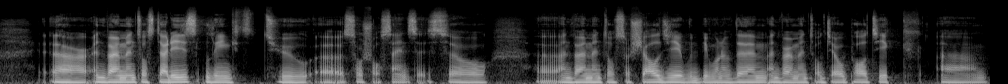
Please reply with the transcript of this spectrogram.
are environmental studies linked to uh, social sciences. So uh, environmental sociology would be one of them, environmental geopolitics, um,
